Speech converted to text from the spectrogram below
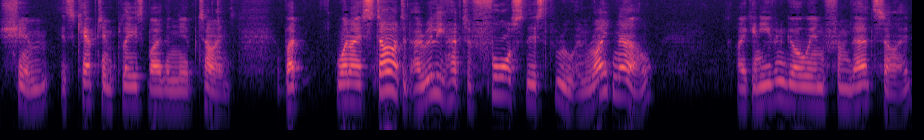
shim is kept in place by the nib tines. But when I started, I really had to force this through. And right now, I can even go in from that side,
